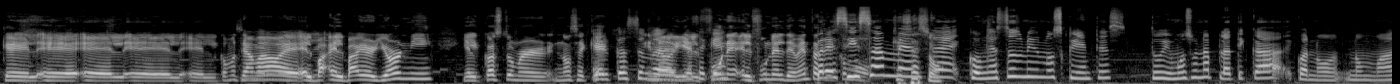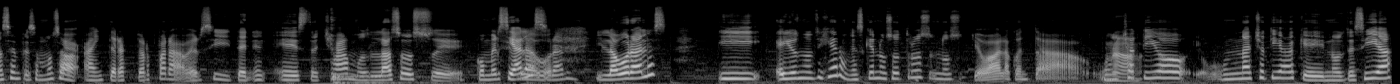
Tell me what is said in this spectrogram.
que el, eh, el, el, el- ¿cómo se llama? El, el buyer journey y el customer no sé qué. El customer, y, no, y no el, sé qué. funnel, el funnel de ventas. y es como, precisamente ¿Qué es eso? con estos mismos clientes tuvimos una plática cuando nomás empezamos a, a interactuar para ver si ten- estrechábamos lazos eh, comerciales y laborales. Y ellos nos dijeron, es que nosotros nos llevaba a la cuenta un Una- chatío, una chatía que nos decía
